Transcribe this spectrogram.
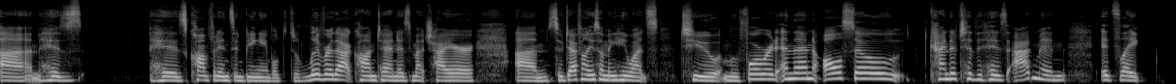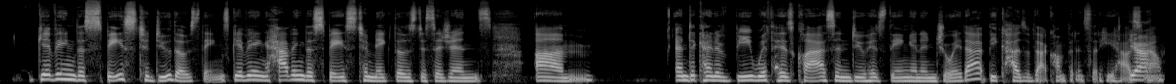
Um, his his confidence in being able to deliver that content is much higher. Um, so definitely something he wants to move forward. And then also kind of to the, his admin, it's like giving the space to do those things, giving having the space to make those decisions. Um, and to kind of be with his class and do his thing and enjoy that because of that confidence that he has Yeah. now.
